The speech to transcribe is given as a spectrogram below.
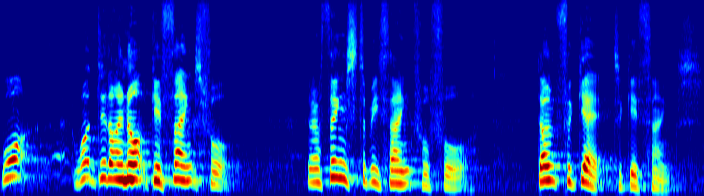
What, what did I not give thanks for? There are things to be thankful for. Don't forget to give thanks.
